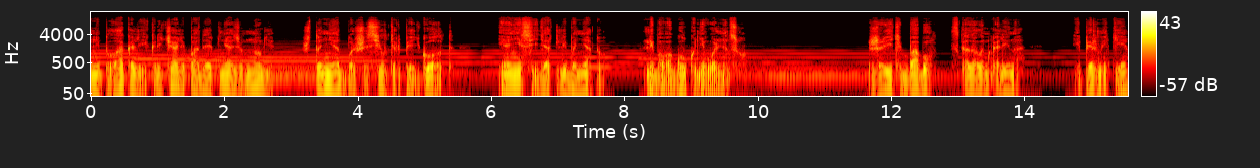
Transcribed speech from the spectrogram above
они плакали и кричали, падая князю в ноги, что нет больше сил терпеть голод, и они съедят либо няту, либо вагулку-невольницу. «Жрите бабу», — сказал им Калина, и пермяки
